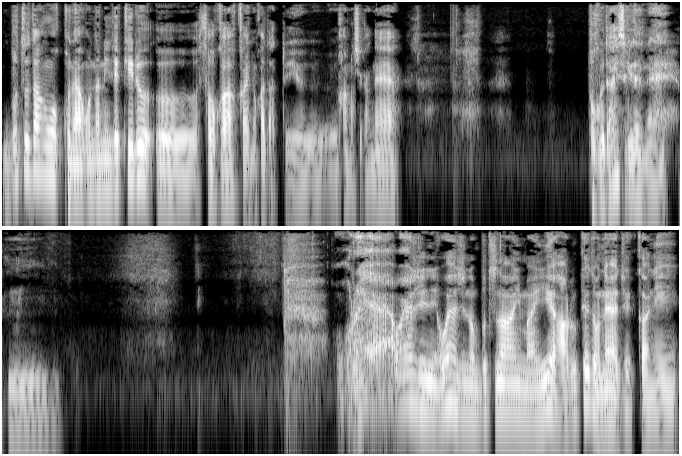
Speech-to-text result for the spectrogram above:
仏壇を粉々にできる、創価学会の方という話がね、僕大好きでね、うん。俺、親父に、親父の仏壇今家あるけどね、実家に。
